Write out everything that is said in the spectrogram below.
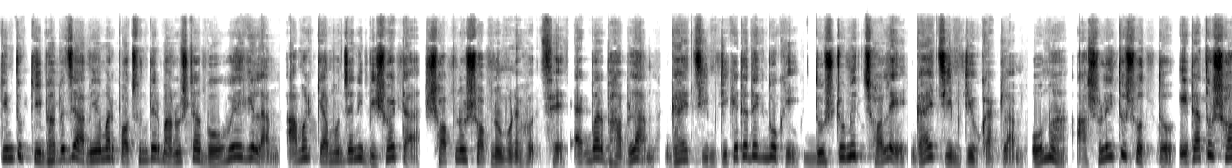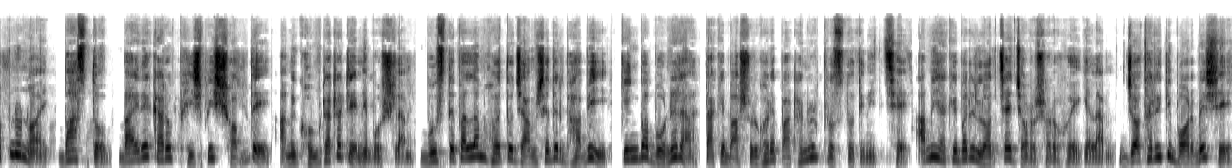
কিন্তু কীভাবে যে আমি আমার পছন্দের মানুষটার বউ হয়ে গেলাম আমার কেমন জানি বিষয়টা স্বপ্ন স্বপ্ন মনে হচ্ছে। একবার ভাবলাম, গায়ে চিমটি কেটে দেখব কি? দুষ্টুমির ছলে গায়ে চিমটিও কাটলাম। ও মা আসলেই তো সত্য। এটা তো স্বপ্ন নয়, বাস্তব। বাইরে কারও ফিসফিস শব্দে আমি ঘোমটাটা টেনে বসলাম। বুঝতে পারলাম হয়তো জামশেদের ভাবি কিংবা বোনেরা তাকে বাসর ঘরে পাঠানোর প্রস্তুতি নিচ্ছে। আমি একেবারে লজ্জায় জড়সড় হয়ে গেলাম। যথারীতি বরবেশে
